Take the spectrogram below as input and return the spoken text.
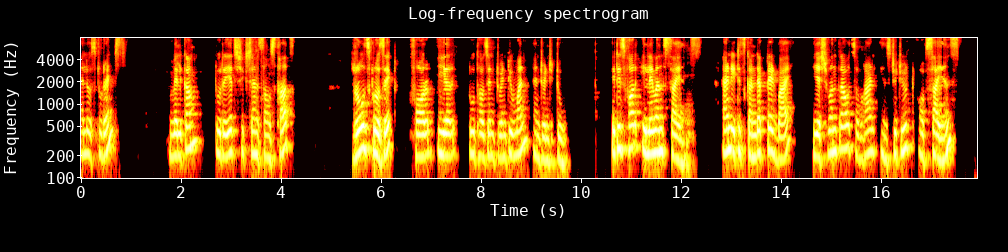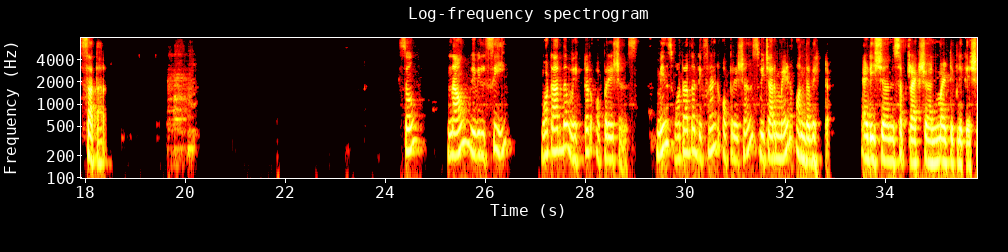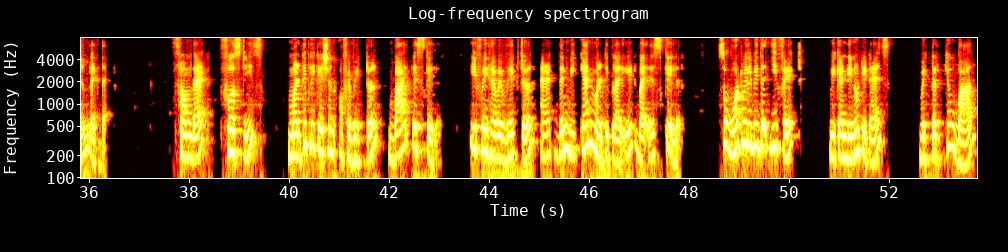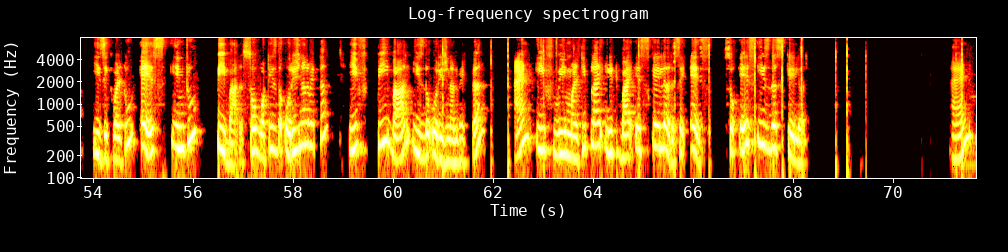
Hello students, welcome to Rayat Shikshan Sanstha's ROSE project for year 2021 and 22. It is for 11th science and it is conducted by Yashwantrao Chavan Institute of Science, Satara. So now we will see what are the vector operations means what are the different operations which are made on the vector? Addition subtraction multiplication like that. From that first is multiplication of a vector by a scalar. If we have a vector and then we can multiply it by a scalar. So what will be the effect? We can denote it as vector q bar is equal to s into p bar. So what is the original vector if p bar is the original vector and if we multiply it by a scalar say s so s is the scalar. And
